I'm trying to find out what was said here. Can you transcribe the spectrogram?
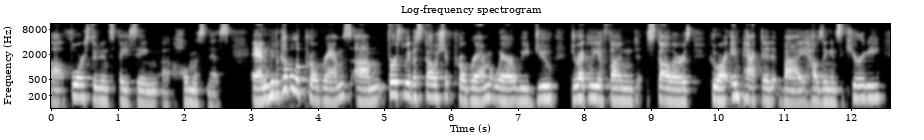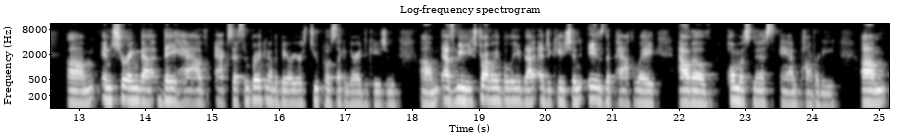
uh, for students facing uh, homelessness. And we have a couple of programs. Um, first, we have a scholarship program where we do directly fund scholars who are impacted by housing insecurity um, ensuring that they have access and breaking down the barriers to post-secondary education, um, as we strongly believe that education is the pathway out of homelessness and poverty. Um,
